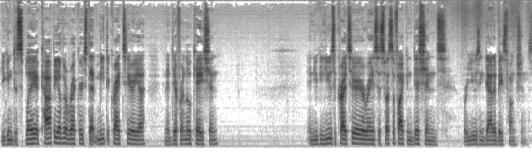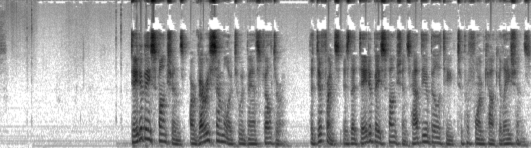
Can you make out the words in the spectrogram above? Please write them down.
You can display a copy of the records that meet the criteria in a different location. And you can use the criteria range to specify conditions for using database functions. Database functions are very similar to advanced filtering. The difference is that database functions have the ability to perform calculations.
